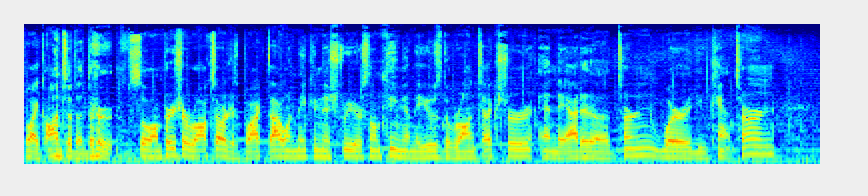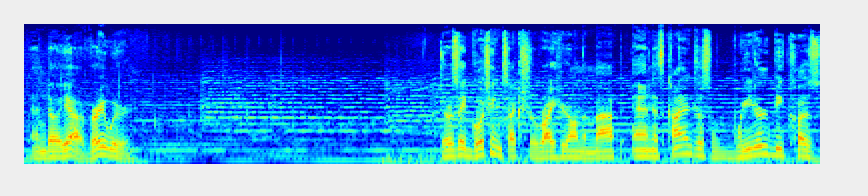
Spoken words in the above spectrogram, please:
like onto the dirt. So I'm pretty sure Rockstar just blacked out when making this street or something and they used the wrong texture and they added a turn where you can't turn. And uh, yeah, very weird. There's a glitching texture right here on the map and it's kind of just weird because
